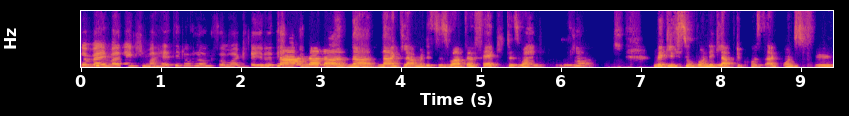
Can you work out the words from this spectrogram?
da wäre ich mal denken, man hätte doch langsamer geredet. Nein, nein, nein, nein, nein, klar, das, das war perfekt. Das war, das war wirklich super und ich glaube, du kannst auch ganz viel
